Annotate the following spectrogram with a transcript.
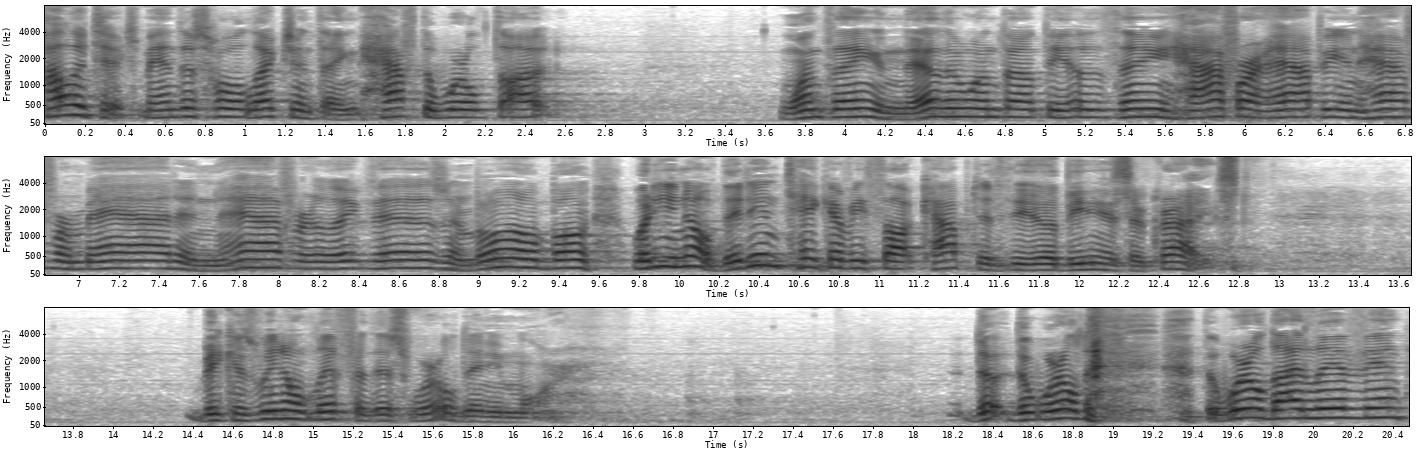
Politics, man, this whole election thing, half the world thought one thing and the other one thought the other thing. Half are happy and half are mad and half are like this and boom, boom. What do you know? They didn't take every thought captive to the obedience of Christ because we don't live for this world anymore. The, the, world, the world I live in,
